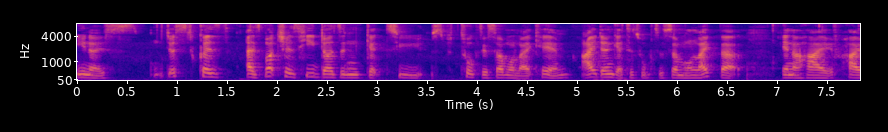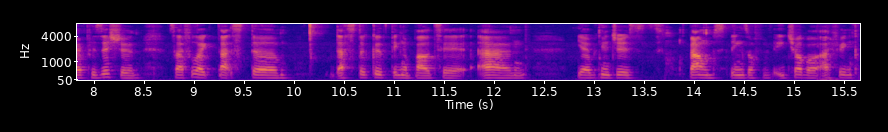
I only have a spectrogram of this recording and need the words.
you know, just because as much as he doesn't get to talk to someone like him, I don't get to talk to someone like that in a high higher position. So I feel like that's the that's the good thing about it, and yeah, we can just bounce things off of each other. I think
